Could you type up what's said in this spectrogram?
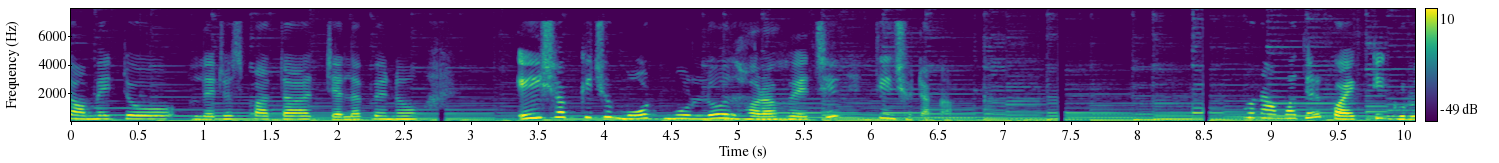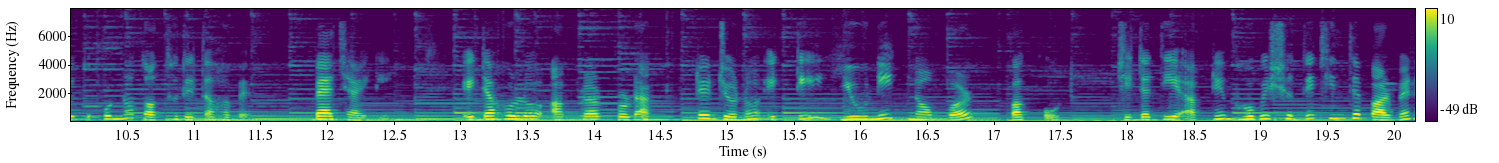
টমেটো লেটাস পাতা জেলাপেনো এই সব কিছু মোট মূল্য ধরা হয়েছে তিনশো টাকা। এখন আমাদের কয়েকটি গুরুত্বপূর্ণ তথ্য দিতে হবে। ব্যাচ আইডি এটা হলো আপনার প্রোডাক্টের জন্য একটি ইউনিক নম্বর বা কোড, যেটা দিয়ে আপনি ভবিষ্যতে চিনতে পারবেন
